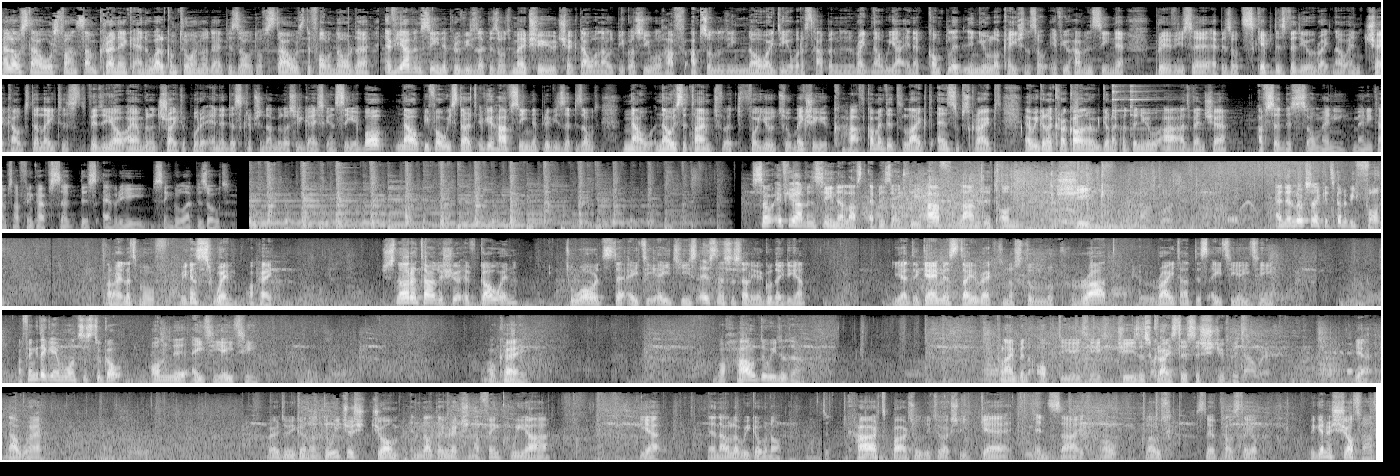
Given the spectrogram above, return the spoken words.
Hello Star Wars fans, I'm Crennic and welcome to another episode of Star Wars The Fallen Order. If you haven't seen the previous episode, make sure you check that one out because you will have absolutely no idea what has happened. Right now we are in a completely new location, so if you haven't seen the previous uh, episode, skip this video right now and check out the latest video. I am gonna try to put it in the description down below so you guys can see it. But now, before we start, if you have seen the previous episode, now, now is the time to, for you to make sure you have commented, liked and subscribed and we're gonna crack on and we're gonna continue our adventure. I've said this so many, many times. I think I've said this every single episode. So if you haven't seen the last episode, we have landed on Kashyyyk. That was close. And it looks like it's gonna be fun. Alright, let's move. We can swim. Okay. Just not entirely sure if going towards the AT-ATs is necessarily a good idea. Yeah, the game is directing us to look right, right at this AT-AT. I think the game wants us to go on the AT-AT. Okay. Well, how do we do that? Climbing up the AT-AT. Jesus Okay. Christ, this is stupid. Now? Yeah, now where? Where do we go now? Do we just jump in that direction? I think we are. Yeah. And now let we going up. The hard part will be to actually get inside. Oh, close. Stay up, Cal, stay up. We're getting shot at.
